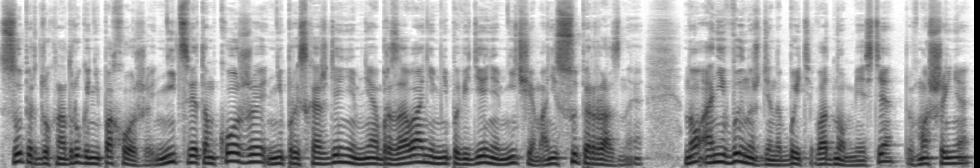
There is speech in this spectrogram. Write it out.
супер друг на друга не похожие. Ни цветом кожи, ни происхождением, ни образованием, ни поведением, ничем. Они супер разные. Но они вынуждены быть в одном месте, в машине,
